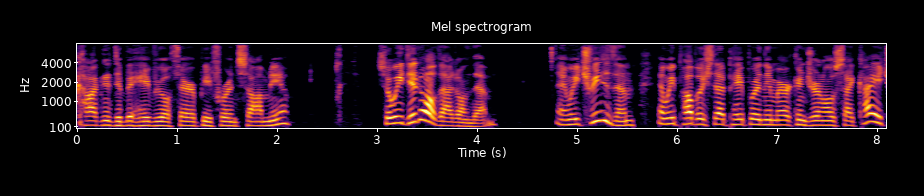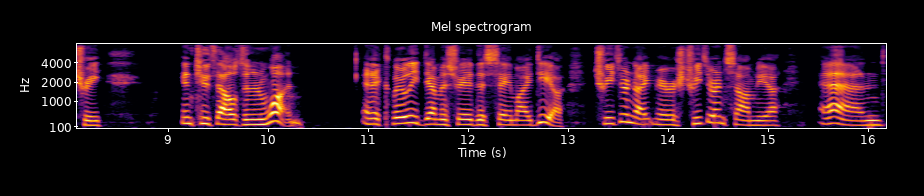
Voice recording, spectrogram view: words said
cognitive behavioral therapy for insomnia. So we did all that on them and we treated them and we published that paper in the American Journal of Psychiatry in 2001. And it clearly demonstrated the same idea treat their nightmares, treat their insomnia, and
